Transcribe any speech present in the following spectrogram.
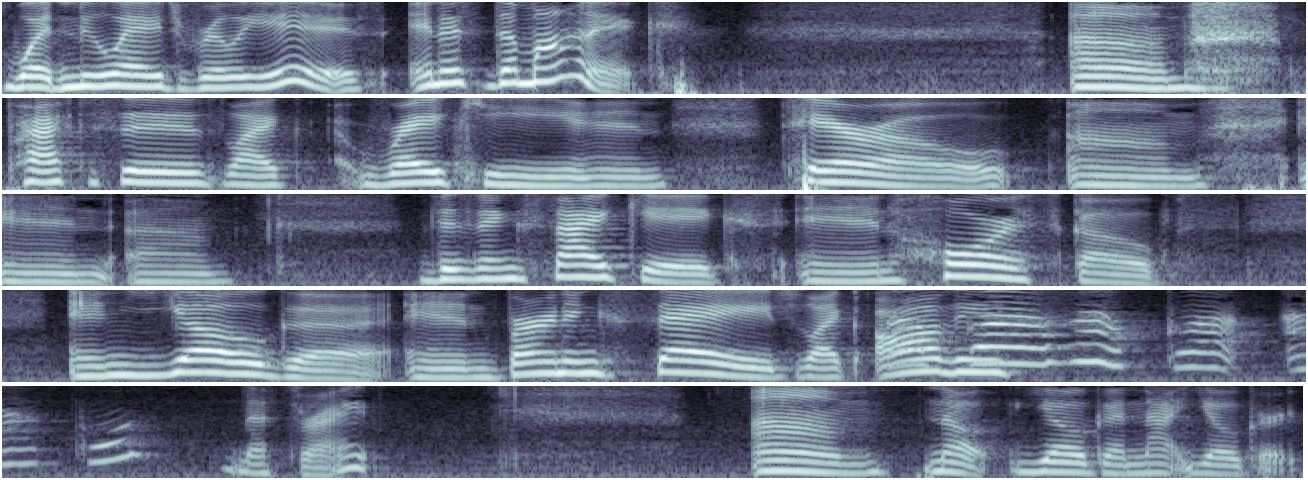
what new age really is and it's demonic um practices like reiki and tarot um and um visiting psychics and horoscopes and yoga and burning sage like all these that's right um, no, yoga, not yogurt.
